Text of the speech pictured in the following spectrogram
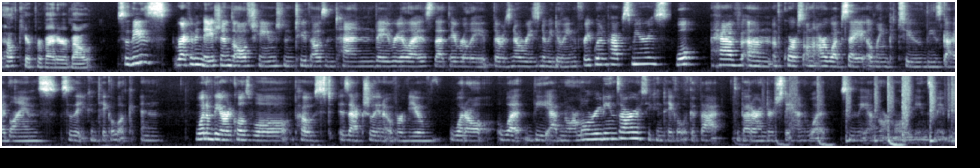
healthcare provider about. So these recommendations all changed in 2010. They realized that they really there was no reason to be doing frequent pap smears. We'll have, um, of course, on our website a link to these guidelines so that you can take a look. And one of the articles we'll post is actually an overview of what all what the abnormal readings are, so you can take a look at that to better understand what some of the abnormal readings may be.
